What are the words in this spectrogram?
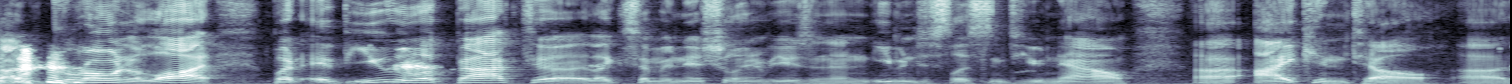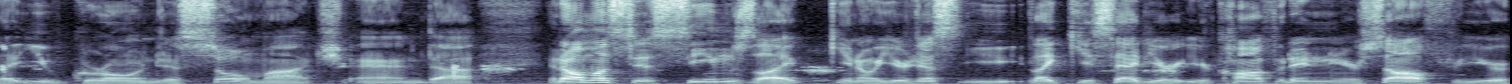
grown a lot. But if you look back to like some initial interviews, and then even just listening to you now, uh, I can tell uh, that you've grown just so much, and. It almost just seems like you know you're just you, like you said you're you're confident in yourself. You're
